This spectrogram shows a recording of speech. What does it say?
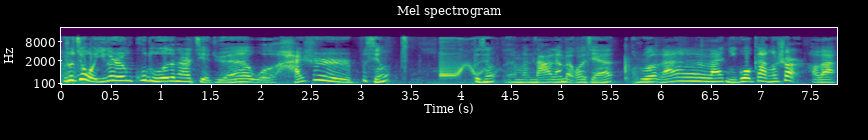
我说就我一个人孤独的在那儿解决，我还是不行，不行，那么拿两百块钱，我说来来来来，你给我干个事儿，好吧？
